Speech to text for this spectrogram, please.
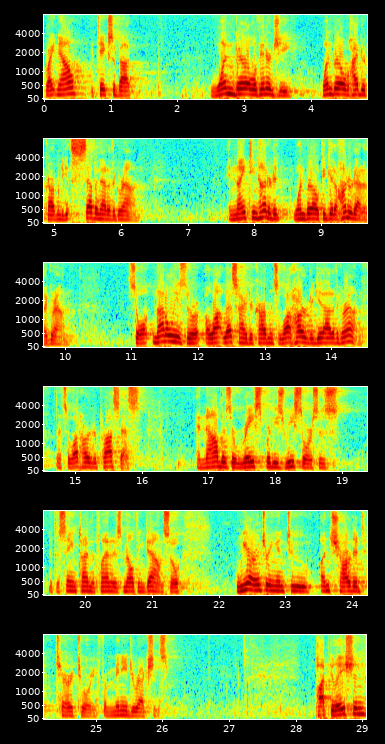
Right now, it takes about one barrel of energy, one barrel of hydrocarbon to get seven out of the ground. In 1900, one barrel could get 100 out of the ground. So not only is there a lot less hydrocarbons, it's a lot harder to get out of the ground. That's a lot harder to process. And now there's a race for these resources at the same time the planet is melting down. So we are entering into uncharted territory from many directions. Population,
